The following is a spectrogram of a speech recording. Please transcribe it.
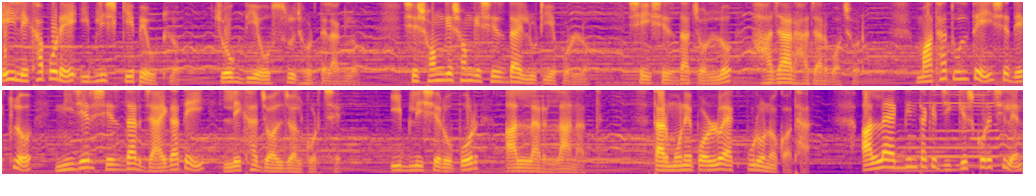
এই লেখা পড়ে ইবলিশ কেঁপে উঠল, চোখ দিয়ে অশ্রু ঝরতে লাগল। সে সঙ্গে সঙ্গে সেজদায় লুটিয়ে পড়ল। সেই সেজদা চলল হাজার হাজার বছর। মাথা তুলতেই সে দেখল নিজের সেজদার জায়গাতেই লেখা জলজল করছে। ইবলিশের ওপর আল্লাহর লানাত। তার মনে পড়ল এক পুরনো কথা। আল্লাহ একদিন তাকে জিজ্ঞেস করেছিলেন,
